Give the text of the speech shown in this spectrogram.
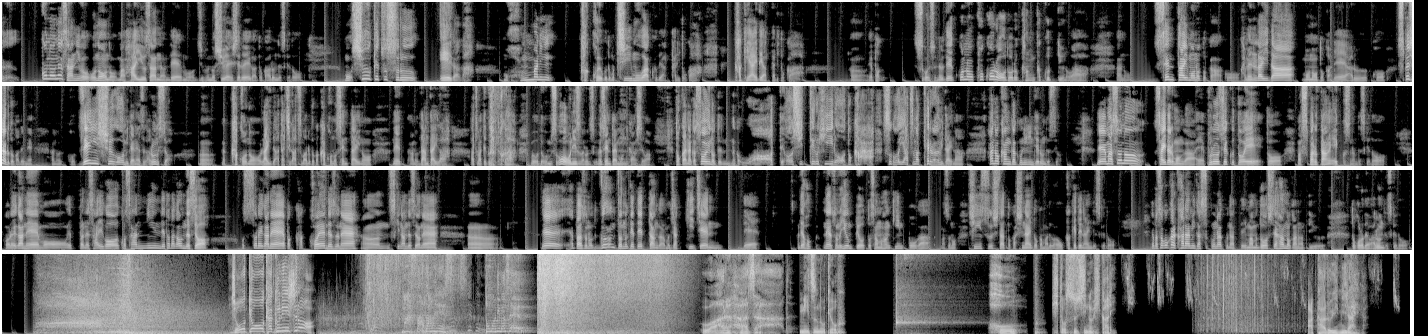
このね、三人はおのおの、まあ、俳優さんなんで、もう自分の主演してる映画とかあるんですけど、もう集結する映画が、もうほんまにかっこよくてもチームワークであったりとか、掛け合いであったりとか、うん、やっぱ、すごいですよね。で、この心躍る感覚っていうのは、あの、戦隊ものとか、こう、仮面ライダーものとかである、こう、スペシャルとかでね、あの、こう、全員集合みたいなやつがあるんですよ。うん。過去のライダーたちが集まるとか、過去の戦隊のね、あの、団体が集まってくるとか、すごい大人数になるんですけどね、戦隊もんに関しては。とか、なんかそういうのって、なんか、うわーって、知ってるヒーローとか、すごい集まってるみたいな、あの感覚に似てるんですよ。で、まあ、その最たるもんが、えープロジェクト A と、まあ、スパルタン X なんですけど、これがね、もう、やっぱね、最後、こう3人で戦うんですよ。それがね、やっぱかっこええんですよね。うん、好きなんですよね。うん。で、やっぱその、ぐーんと抜けていったんが、まあ、ジャッキー・チェンで、で、ほ、ね、そのユンピョウとサムハン・キンポウが、まあ、その、進出したとかしないとかまでは追っかけてないんですけど、やっぱそこから絡みが少なくなって、今もどうしてはんのかなっていうところではあるんですけど、状況を確認しろ。マスターダメです。止まりませんワールハザード水の恐怖。ホープ。一筋の光。明るい未来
